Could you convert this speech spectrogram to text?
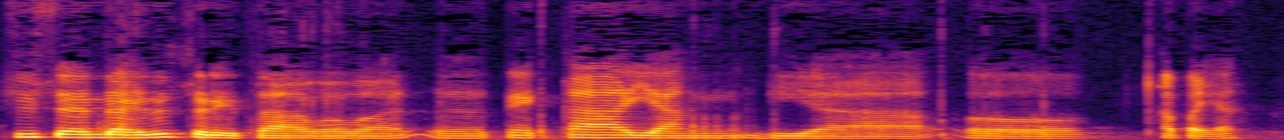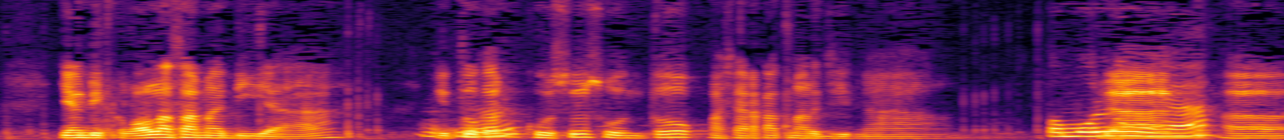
si Senda itu cerita bahwa uh, eh, TK yang dia uh, apa ya? Yang dikelola sama dia mm -hmm. itu kan khusus untuk masyarakat marginal. Pemulung dan, ya? uh,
